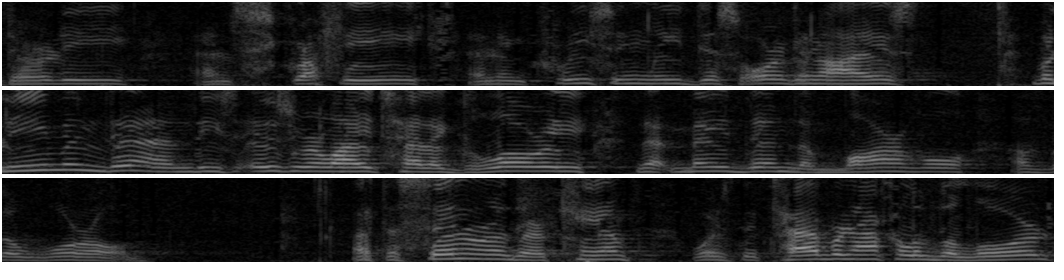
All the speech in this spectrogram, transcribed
dirty and scruffy and increasingly disorganized. But even then, these Israelites had a glory that made them the marvel of the world. At the center of their camp was the tabernacle of the Lord,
